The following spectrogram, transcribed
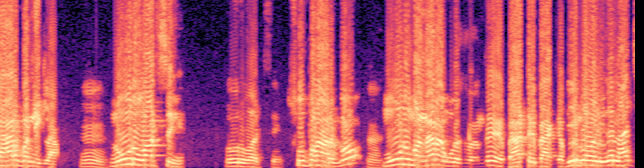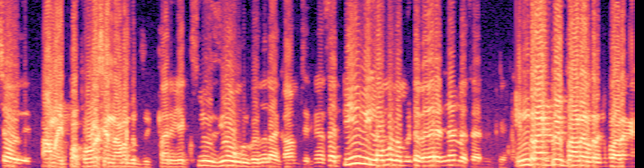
பேர் பண்ணிக்கலாம். நூறு வாட்ஸுங்க நூறு வாட்ஸ் சூப்பரா இருக்கும். மூணு மணி நேரம் உங்களுக்கு வந்து பேட்டரி பேக்கப் தீபாவளி தான் லான்ச் ஆகுது. ஆமா இப்ப ப்ரொடக்ஷன் நடந்துட்டு இருக்கு. பாருங்க எக்ஸ்க்ளூசிவா உங்களுக்கு வந்து நான் காமிச்சிருக்கேன். சார் டிவி இல்லாம நம்மகிட்ட வேற என்னென்ன சார் இருக்கு? இன்டராக்டிவ் பேனல் இருக்கு பாருங்க.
